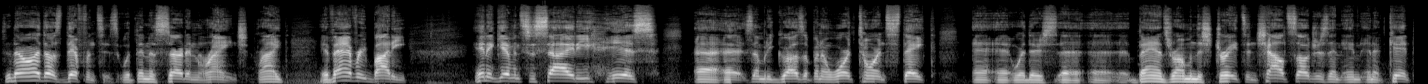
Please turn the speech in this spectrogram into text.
So there are those differences within a certain range, right? If everybody in a given society is uh, uh, somebody grows up in a war torn state uh, uh, where there's uh, uh, bands roaming the streets and child soldiers, and, and, and a kid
